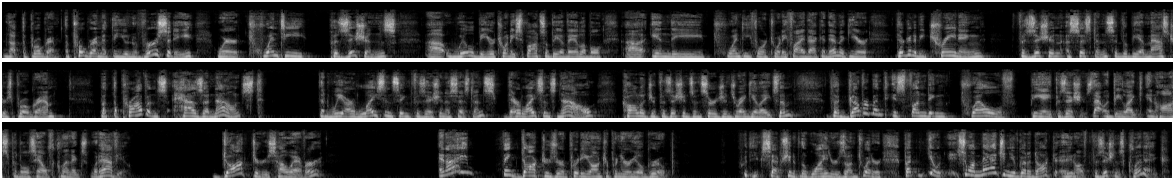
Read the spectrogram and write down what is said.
not the program, the program at the university where 20 positions uh, will be, or 20 spots will be available uh, in the 24-25 academic year. They're going to be training physician assistants. It'll be a master's program. But the province has announced that we are licensing physician assistants. They're licensed now. College of Physicians and Surgeons regulates them. The government is funding 12 PA positions. That would be like in hospitals, health clinics, what have you. Doctors, however, and I think doctors are a pretty entrepreneurial group, with the exception of the whiners on Twitter. But, you know, so imagine you've got a doctor, you know, a physician's clinic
